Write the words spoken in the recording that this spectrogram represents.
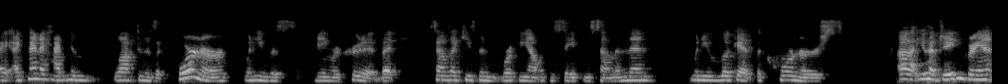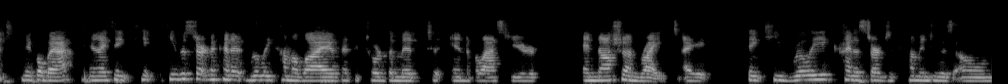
I, I kind of had him locked in as a corner when he was being recruited, but sounds like he's been working out with the safety some. And then when you look at the corners, uh, you have Jaydon Grant, nickelback, and I think he, he was starting to kind of really come alive. I think toward the mid to end of last year, and Nahshon Wright. I think he really kind of started to come into his own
